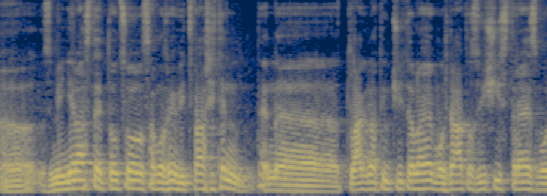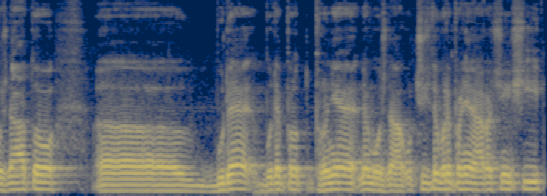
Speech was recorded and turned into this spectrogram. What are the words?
Eh, zmínila jste to, co samozřejmě vytváří ten, ten eh, tlak na ty učitele, možná to zvýší stres, možná to Eh, bude, bude pro, pro ně nemožná. Určitě to bude pro ně náročnější.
